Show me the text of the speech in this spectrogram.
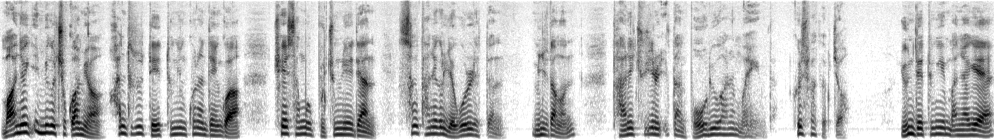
만약 임명을 촉구하며 한두수 대통령 권한대행과 최상목 부총리에 대한 상탄핵을 요구를 했던 민주당은 탄핵 추진을 일단 보류하는 모양입니다. 그럴 수밖에 없죠. 윤 대통령이 만약에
